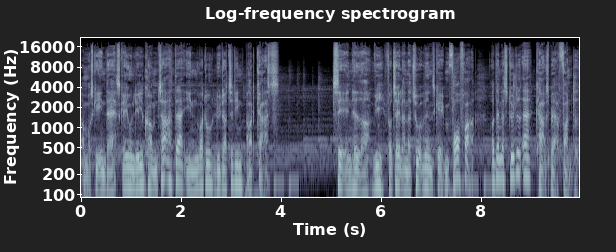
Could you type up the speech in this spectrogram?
og måske endda skrive en lille kommentar derinde, hvor du lytter til din podcast. Serien hedder Vi fortæller naturvidenskaben forfra, og den er støttet af Carlsberg Fondet.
